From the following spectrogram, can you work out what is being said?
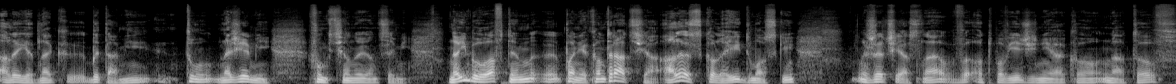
ale jednak bytami tu na ziemi funkcjonującymi. No i była w tym e, poniekąd racja, ale z kolei Dmowski Rzecz jasna, w odpowiedzi niejako na to, w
